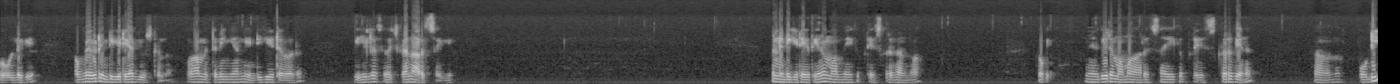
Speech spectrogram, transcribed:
ගෝල්ඩ් එකේ. අපි මේකට ඉන්ඩිකේටර් එකක් යූස් කරනවා. ඔයා මෙතනින් යන්නේ ඉන්ඩිකේටර් වල ගිහිල්ලා සර්ච් කරන්න RSI එක. ඉන්ඩිකේටර් එක තියෙනවා මම මේක ප්ලේස් කරගන්නවා. ඕකේ මේ විදිහට මම RSI එක ප්ලේස් කරගෙන පොඩි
